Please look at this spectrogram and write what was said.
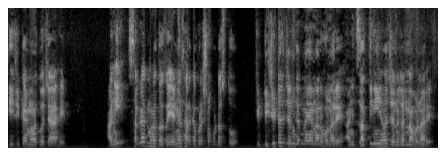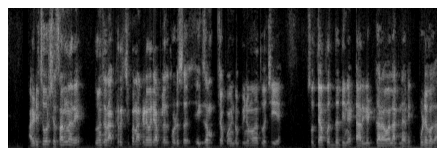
ती जी काही महत्वाची आहे आणि सगळ्यात महत्त्वाचा येण्यासारखा प्रश्न कुठं असतो? की डिजिटल जनगणना येणार होणार आहे आणि जातीनिय जनगणना होणार. आहे अडीच वर्ष चालणार. आहे दोन हजार अकराची पण आकडेवारी आपल्याला थोडस एक्झामच्या पॉईंट ऑफ व्ह्यू महत्वाची आहे. सो त्या पद्धतीने टार्गेट करावा लागणार. आहे पुढे बघा.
